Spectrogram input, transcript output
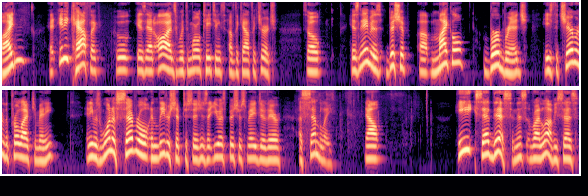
Biden and any Catholic who is at odds with the moral teachings of the Catholic Church. So his name is Bishop uh, Michael Burbidge. He's the chairman of the Pro Life Committee, and he was one of several in leadership decisions that U.S. bishops made to their assembly. Now, he said this, and this is what I love. He says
